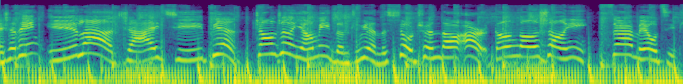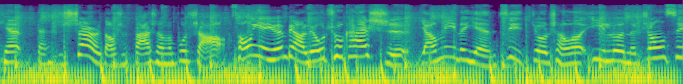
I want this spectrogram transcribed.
迎收听娱乐宅急便。张震、杨幂等主演的《绣春刀二》刚刚上映，虽然没有几天，但是事儿倒是发生了不少。从演员表流出开始，杨幂的演技就成了议论的中心。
